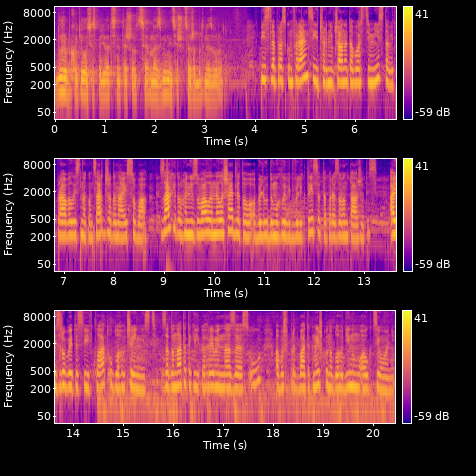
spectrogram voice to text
Дуже б хотілося сподіватися на те, що це в нас зміниться, що це вже буде незворотно. Після прес-конференції чернівчани та гості міста відправились на концерт Жадана і собак. Захід організували не лише для того, аби люди могли відволіктися та перезавантажитись, а й зробити свій вклад у благочинність, задонатити кілька гривень на ЗСУ або ж придбати книжку на благодійному аукціоні.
